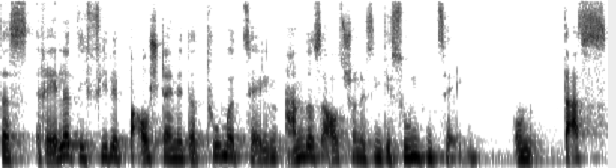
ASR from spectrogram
dass relativ viele Bausteine der Tumorzellen anders ausschauen als in gesunden Zellen. Und das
